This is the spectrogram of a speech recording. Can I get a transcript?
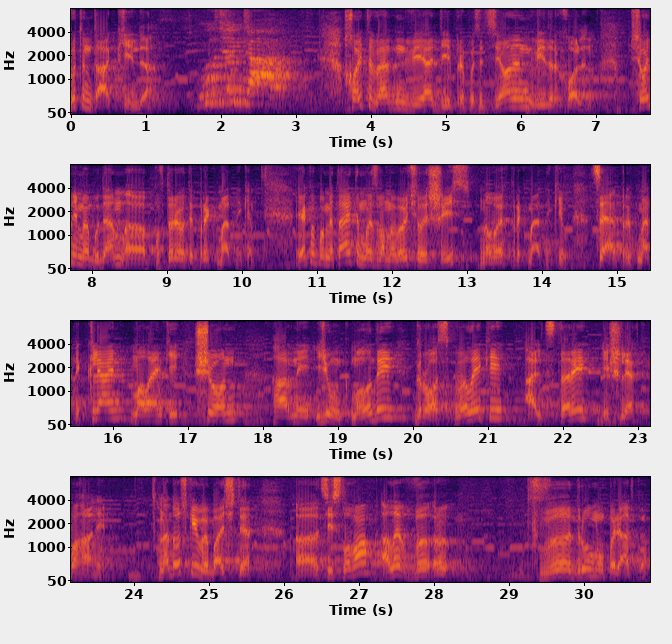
Guten Tag, Kinder. Guten Tag. Heute werden wir die Präpositionen wiederholen. Сьогодні ми будемо е, повторювати прикметники. Як ви пам'ятаєте, ми з вами вивчили шість нових прикметників. Це прикметник klein – маленький, schön – гарний, jung – молодий, groß – великий, alt – старий і schlecht – поганий. На дошці ви бачите е, ці слова, але в е, в другому порядку.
